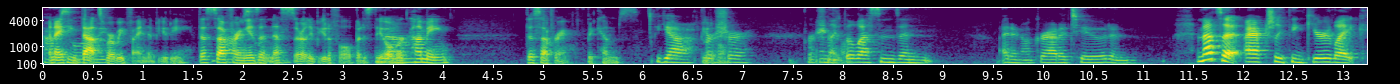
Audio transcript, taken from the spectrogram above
and I think that's where we find the beauty. The suffering isn't necessarily beautiful, but it's the No. overcoming. The suffering becomes yeah for sure For and sure. like the lessons and I don't know gratitude and and that's a I actually think you're like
